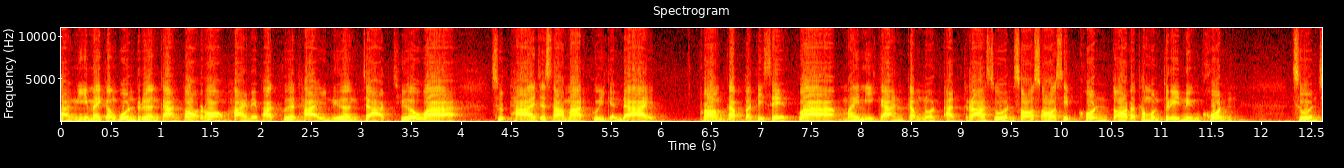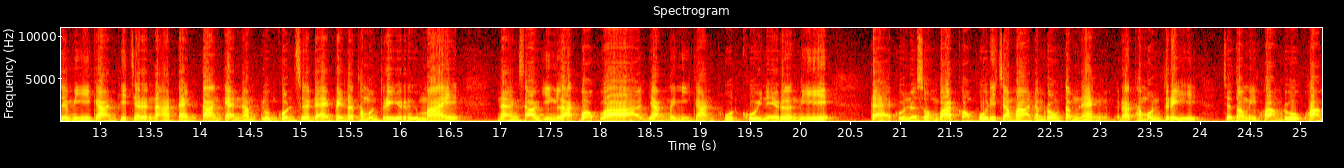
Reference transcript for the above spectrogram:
ทั้งนี้ไม่กังวลเรื่องการต่อรองภายในพักเพื่อไทยเนื่องจากเชื่อว่าสุดท้ายจะสามารถคุยกันได้ พร้อมกับปฏิเสธว่าไม่มีการกำหนดอัตราส่วนสส10 คนต่อรัฐมนตรี 1 คน ส่วนจะมีการพิจารณาแต่งตั้งแกนนำกลุ่มคนเสื้อแดงเป็นรัฐมนตรีหรือไม่ นางสาวยิ่งลักษณ์บอกว่ายังไม่มีการพูดคุยในเรื่องนี้ แต่คุณสมบัติของผู้ที่จะมาดำรงตำแหน่งรัฐมนตรี จะต้องมีความรู้ความ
